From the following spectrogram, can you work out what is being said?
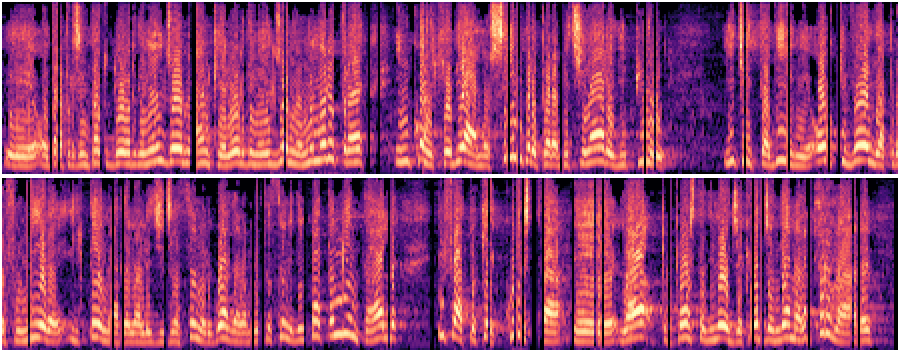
eh, ho già presentato due ordini del giorno, anche l'ordine del giorno numero 3 in cui chiediamo sempre per avvicinare di più i cittadini o chi voglia approfondire il tema della legislazione riguardo alla valutazione di impatto ambientale, il fatto che questa, eh, la proposta di legge che oggi andiamo ad approvare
